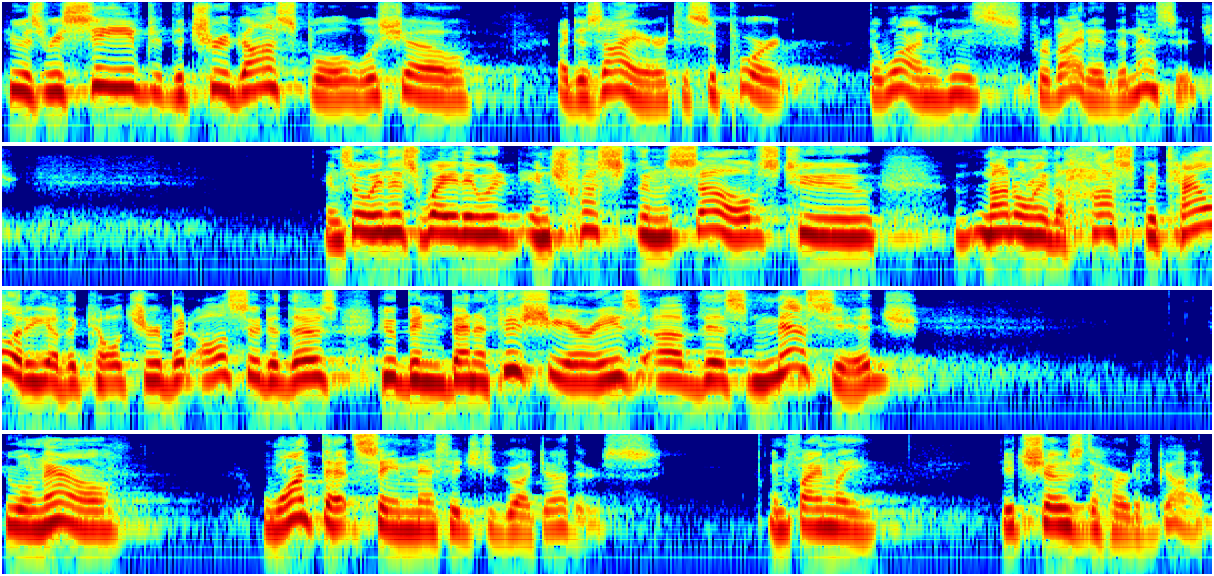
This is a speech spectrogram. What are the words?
who has received the true gospel will show a desire to support the one who's provided the message. And so, in this way, they would entrust themselves to not only the hospitality of the culture, but also to those who've been beneficiaries of this message, who will now want that same message to go out to others. And finally, it shows the heart of God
